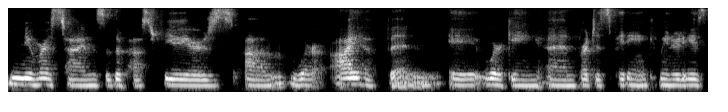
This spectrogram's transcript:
numerous times over the past few years, um, where I have been a, working and participating in communities.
